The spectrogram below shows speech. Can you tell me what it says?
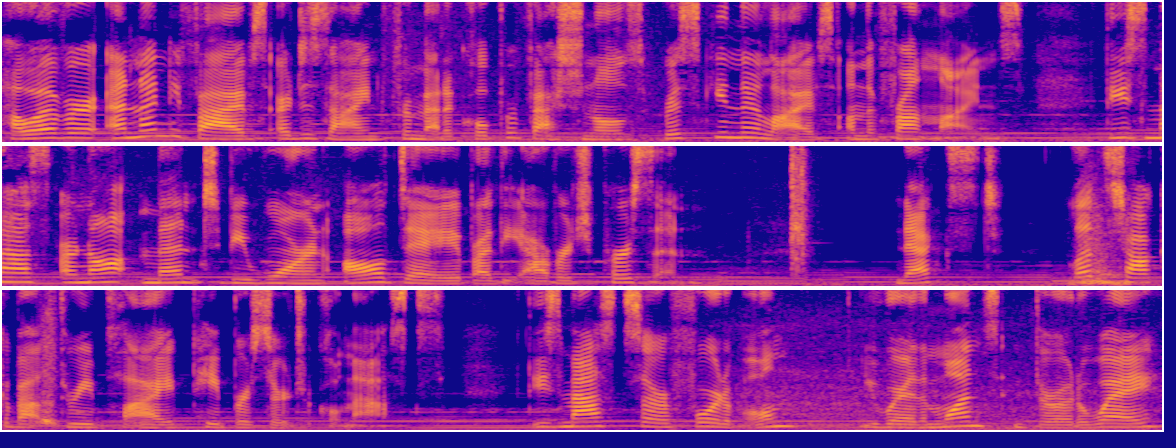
However, N95s are designed for medical professionals risking their lives on the front lines. These masks are not meant to be worn all day by the average person. Next, let's talk about three ply paper surgical masks. These masks are affordable. You wear them once and throw it away.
